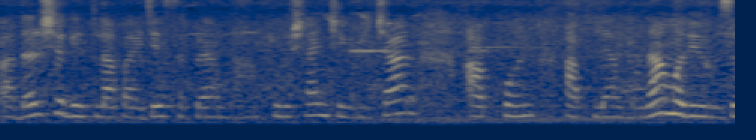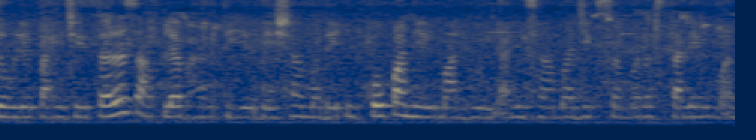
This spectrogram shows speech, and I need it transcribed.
आदर्श घेतला पाहिजे. सगळ्या महापुरुषांचे विचार आपण आपल्या मनामध्ये रुजवले पाहिजे. तरच आपल्या भारतीय देशामध्ये एकोपा निर्माण होईल आणि सामाजिक समरसता निर्माण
